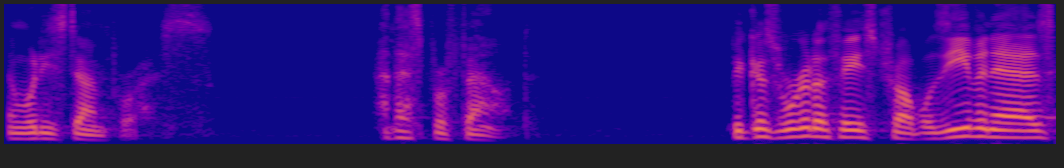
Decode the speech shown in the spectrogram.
and what He's done for us. And that's profound because we're going to face troubles. Even as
